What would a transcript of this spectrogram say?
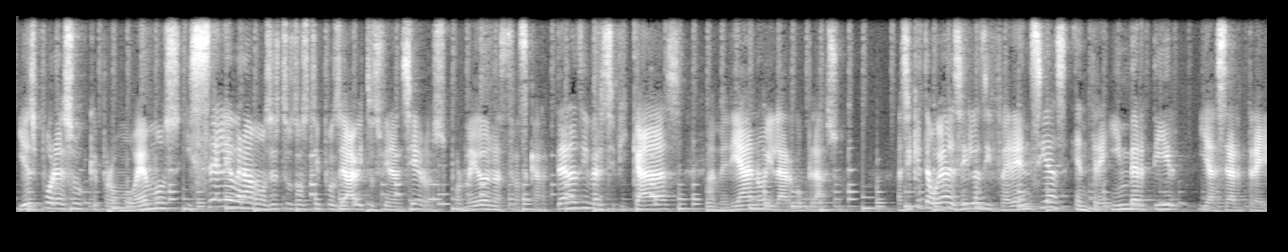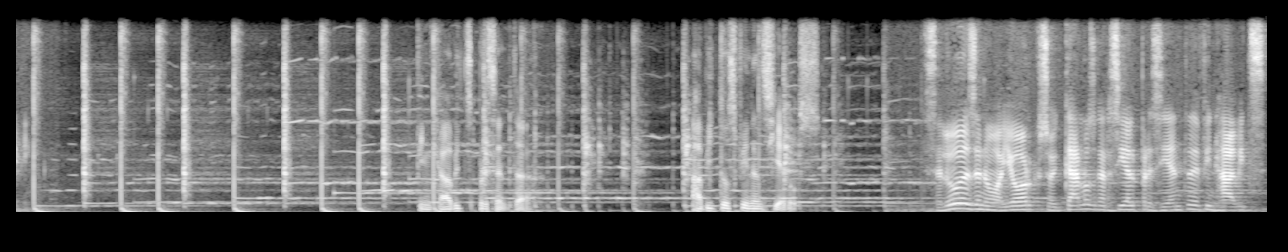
y es por eso que promovemos y celebramos estos dos tipos de hábitos financieros por medio de nuestras carteras diversificadas a mediano y largo plazo. Así que te voy a decir las diferencias entre invertir y hacer trading. FinHabits presenta Hábitos Financieros. Saludos desde Nueva York, soy Carlos García, el presidente de FinHabits,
